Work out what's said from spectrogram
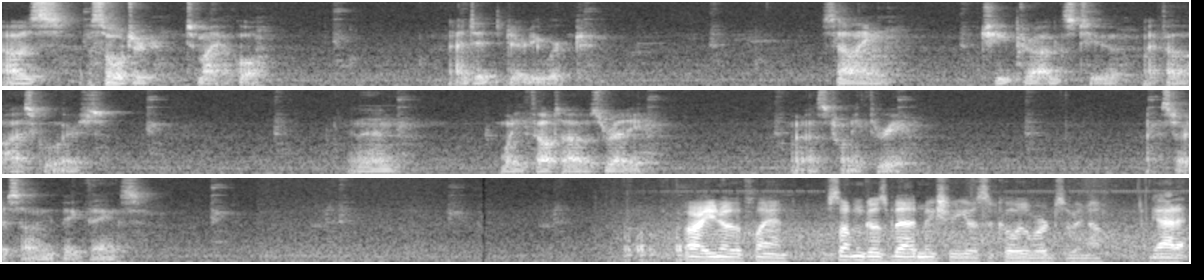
I was a soldier to my uncle. I did dirty work, selling cheap drugs to my fellow high schoolers. And then, when he felt I was ready, when I was 23, I started selling the big things. All right, you know the plan. If something goes bad, make sure you give us a code word so we know. Got it.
